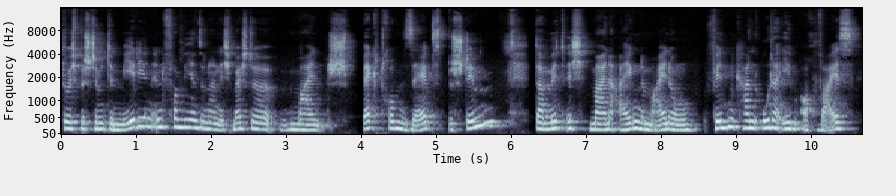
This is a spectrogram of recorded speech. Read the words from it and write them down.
durch bestimmte Medien informieren, sondern ich möchte mein Spektrum selbst bestimmen, damit ich meine eigene Meinung finden kann oder eben auch weiß,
